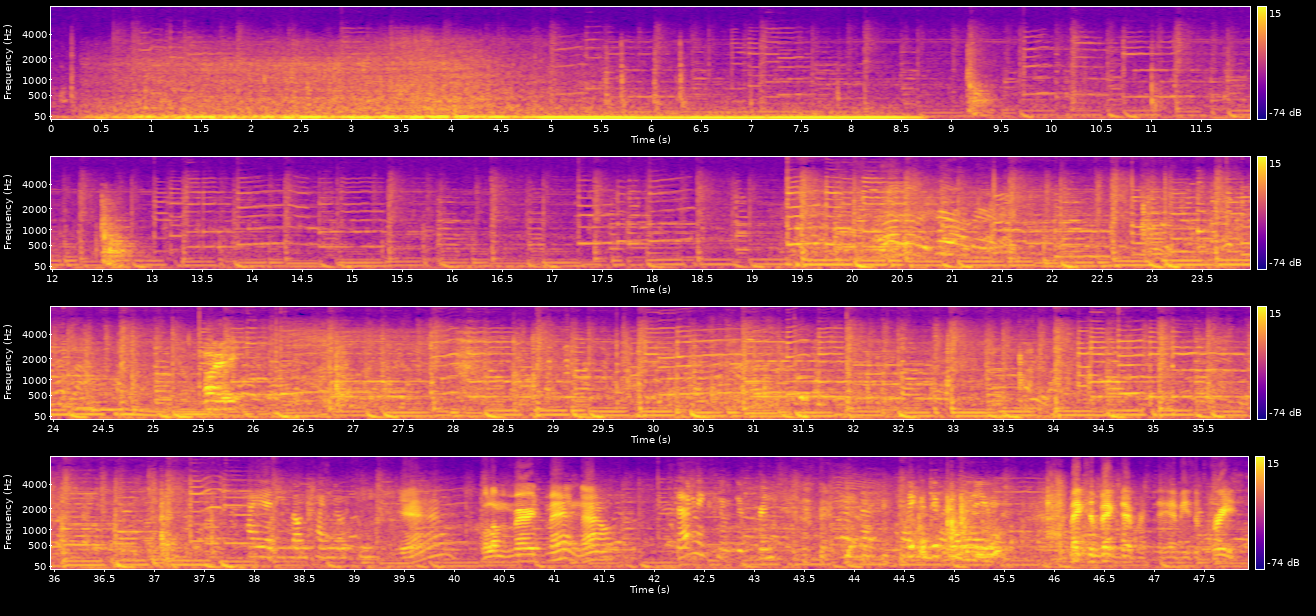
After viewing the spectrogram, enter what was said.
Hi, Eddie. Long time no see. Yeah? Well, I'm a married man now. That makes no difference. Make a difference to you? Makes a big difference to him. He's a priest.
